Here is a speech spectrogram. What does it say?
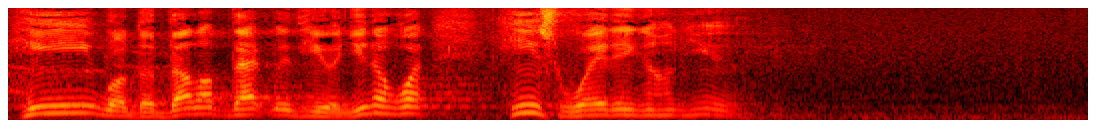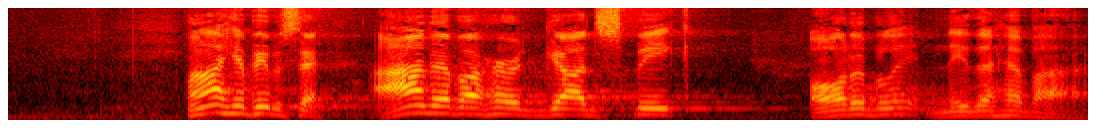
he will develop that with you. And you know what? He's waiting on you. When I hear people say, I never heard God speak audibly, neither have I.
